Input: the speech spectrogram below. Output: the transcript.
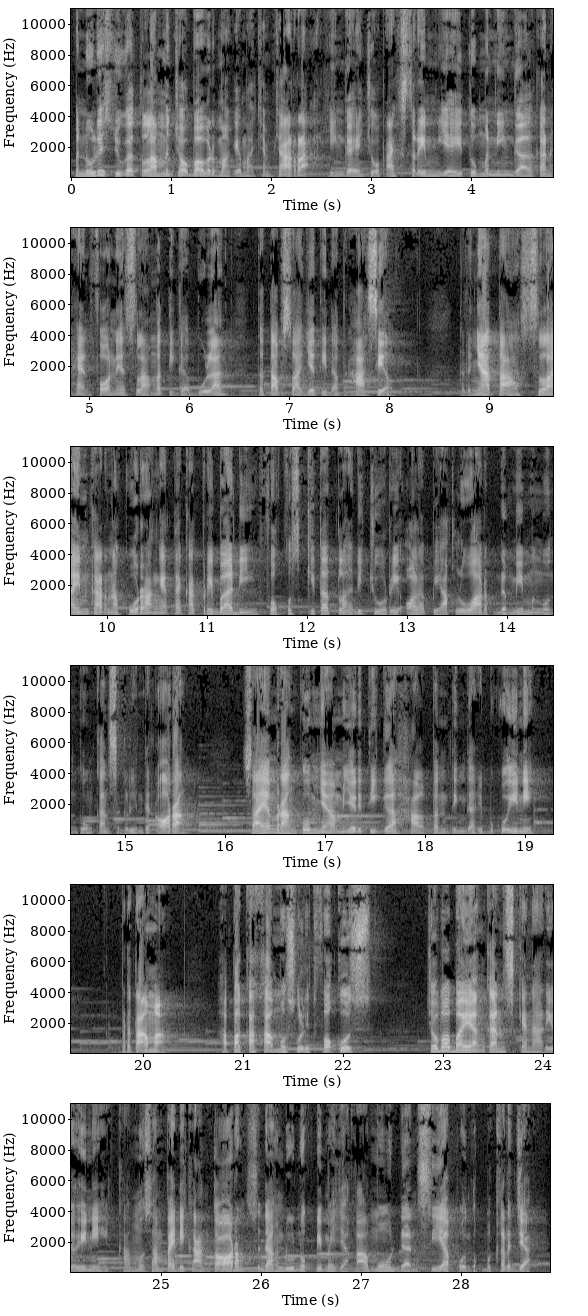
Penulis juga telah mencoba berbagai macam cara, hingga yang cukup ekstrim yaitu meninggalkan handphonenya selama tiga bulan, tetap saja tidak berhasil. Ternyata, selain karena kurangnya tekad pribadi, fokus kita telah dicuri oleh pihak luar demi menguntungkan segelintir orang. Saya merangkumnya menjadi tiga hal penting dari buku ini. Pertama, apakah kamu sulit fokus? Coba bayangkan skenario ini, kamu sampai di kantor, sedang duduk di meja kamu, dan siap untuk bekerja.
